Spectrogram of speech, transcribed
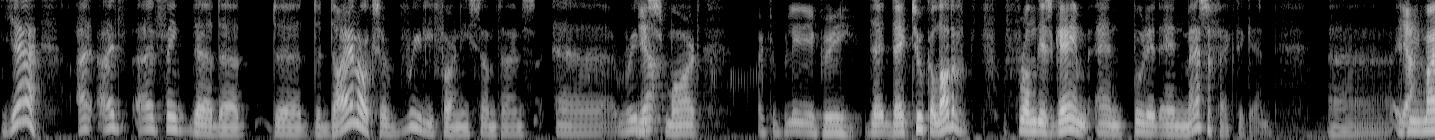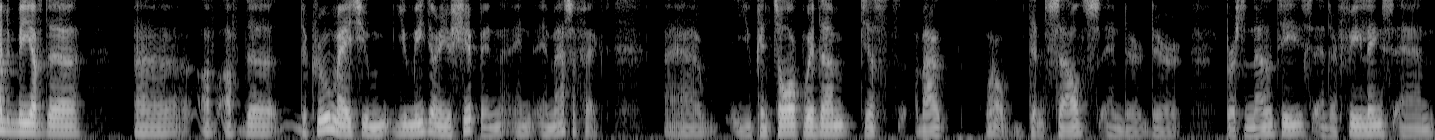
yeah, I I I think the the the, the dialogues are really funny sometimes. Uh, really Yeah. smart. I completely agree. They they took a lot of from this game and put it in Mass Effect again. Uh, it Yeah. reminded me of the uh, of of the the crewmates you you meet on your ship in in, in Mass Effect. Uh, you can talk with them just about well themselves and their their personalities and their feelings, and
